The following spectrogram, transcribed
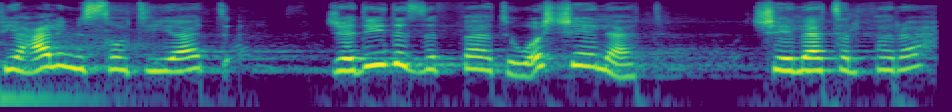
في عالم الصوتيات جديد الزفات والشيلات. شيلات الفرح.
